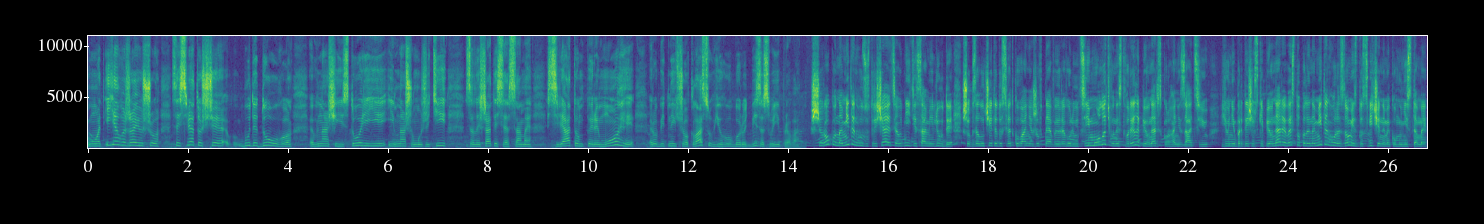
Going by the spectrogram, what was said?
От. І я вважаю, що це свято ще буде довго в нашій історії і в нашому житті залишатися саме святом перемоги робітничого класу в його боротьбі за свої права. Щороку на мітингу зустрічаються одні й ті самі люди. Щоб залучити до святкування жовтневої революції молодь, вони створили піонерську організацію. Юні бердичівські піонери виступили на мітингу разом із досвідченими комуністами.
